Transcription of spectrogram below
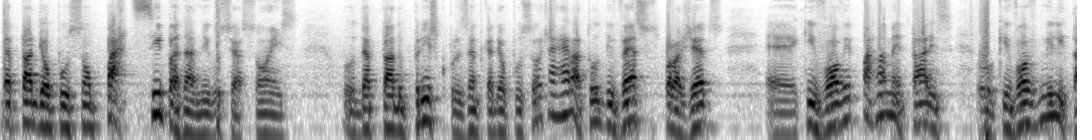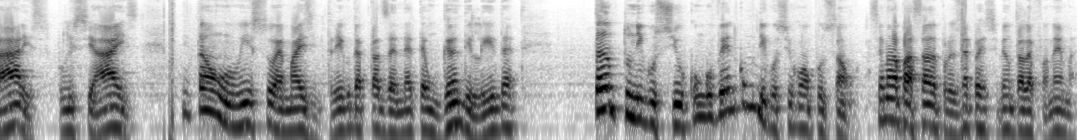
deputado de oposição participa das negociações. O deputado Prisco, por exemplo, que é de oposição, já relatou diversos projetos eh, que envolvem parlamentares, ou que envolvem militares, policiais. Então, isso é mais intrigo. O deputado Zé Neto é um grande líder, tanto negocio com o governo como negocio com a oposição. Semana passada, por exemplo, eu recebi um telefonema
